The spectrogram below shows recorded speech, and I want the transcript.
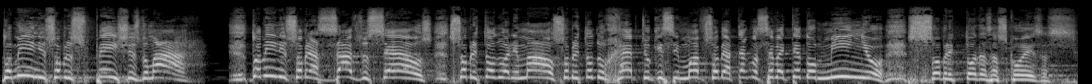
Domine sobre os peixes do mar. Domine sobre as aves dos céus, sobre todo animal, sobre todo réptil que se move sobre a terra, você vai ter domínio sobre todas as coisas.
